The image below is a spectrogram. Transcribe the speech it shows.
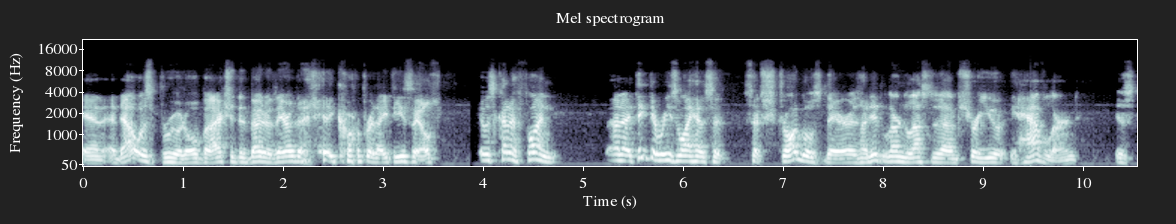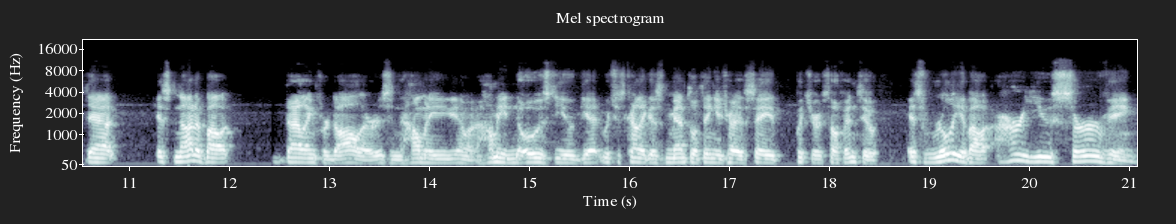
and and that was brutal. But I actually did better there than in corporate IT sales. It was kind of fun, and I think the reason why I had such, such struggles there is I didn't learn the lesson that I'm sure you have learned is that it's not about dialing for dollars and how many you know how many no's do you get which is kind of like this mental thing you try to say put yourself into. It's really about are you serving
